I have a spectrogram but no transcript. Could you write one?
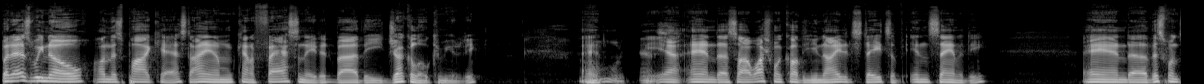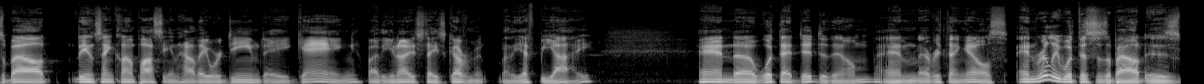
but as we know on this podcast, I am kind of fascinated by the Juggalo community. And, oh, yes. Yeah, and uh, so I watched one called "The United States of Insanity," and uh, this one's about the Insane Clown Posse and how they were deemed a gang by the United States government, by the FBI, and uh, what that did to them and everything else. And really, what this is about is,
